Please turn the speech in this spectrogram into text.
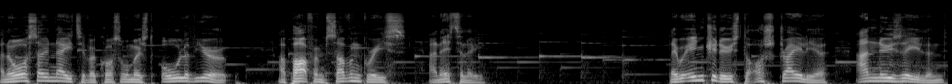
and also native across almost all of Europe apart from southern Greece and Italy. They were introduced to Australia and New Zealand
